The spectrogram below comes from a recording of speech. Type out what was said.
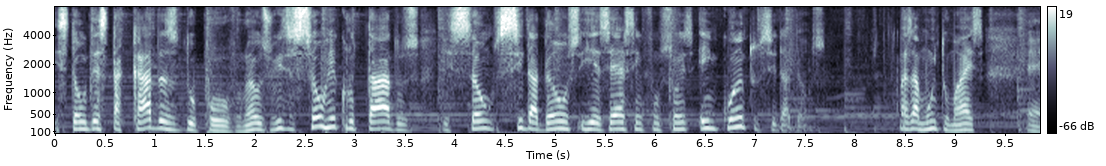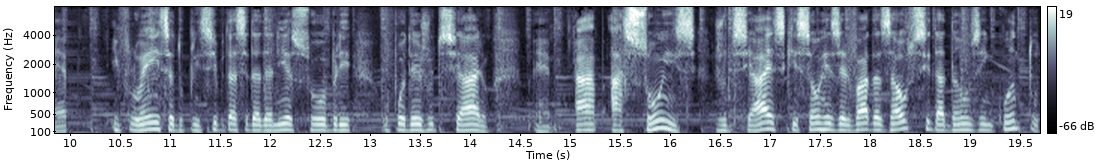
estão destacadas do povo. Não é? Os juízes são recrutados e são cidadãos e exercem funções enquanto cidadãos. Mas há muito mais é, influência do princípio da cidadania sobre o poder judiciário. É, há ações judiciais que são reservadas aos cidadãos enquanto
